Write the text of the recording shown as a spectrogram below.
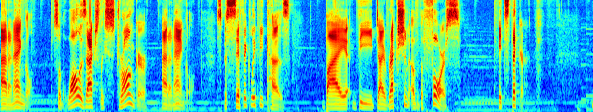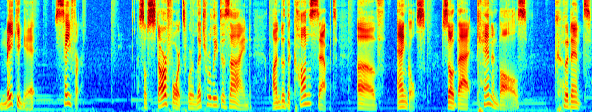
at an angle. So the wall is actually stronger at an angle, specifically because by the direction of the force, it's thicker, making it safer. So star forts were literally designed under the concept of angles so that cannonballs couldn't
